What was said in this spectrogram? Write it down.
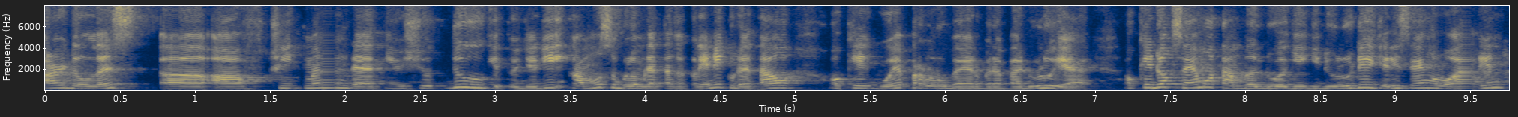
are the list uh, of treatment that you should do gitu. Jadi kamu sebelum datang ke klinik udah tahu, oke gue perlu bayar berapa dulu ya. Oke dok, saya mau tambal dua gigi dulu deh. Jadi saya ngeluarin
